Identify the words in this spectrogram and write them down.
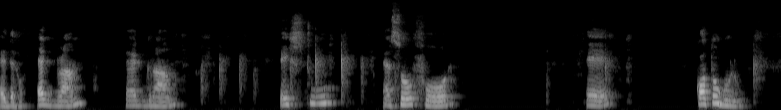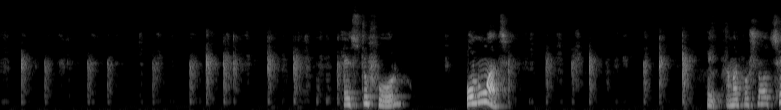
এই দেখো, এক গ্রাম এক gram H two SO four এ কতগুলো? এস টু ফোর অণু আছে। এই আমার প্রশ্ন হচ্ছে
